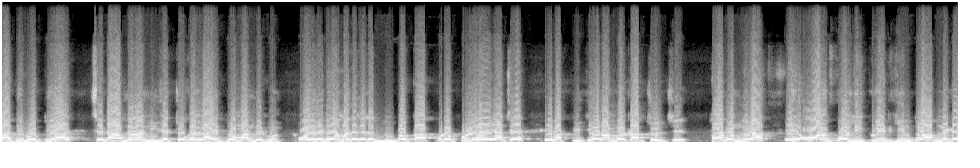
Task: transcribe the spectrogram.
বাটি ভর্তি হয়, সেটা আপনারা নিজের চোখে লাইভ প্রমাণ দেখুন। অলরেডি আমাদের কাছে দুটো কাপ পুরো ফুল হয়ে গেছে। এবার তৃতীয় নম্বর কাপ চলছে। হ্যাঁ বন্ধুরা, এই অল্প লিকুইড কিন্তু আপনাকে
